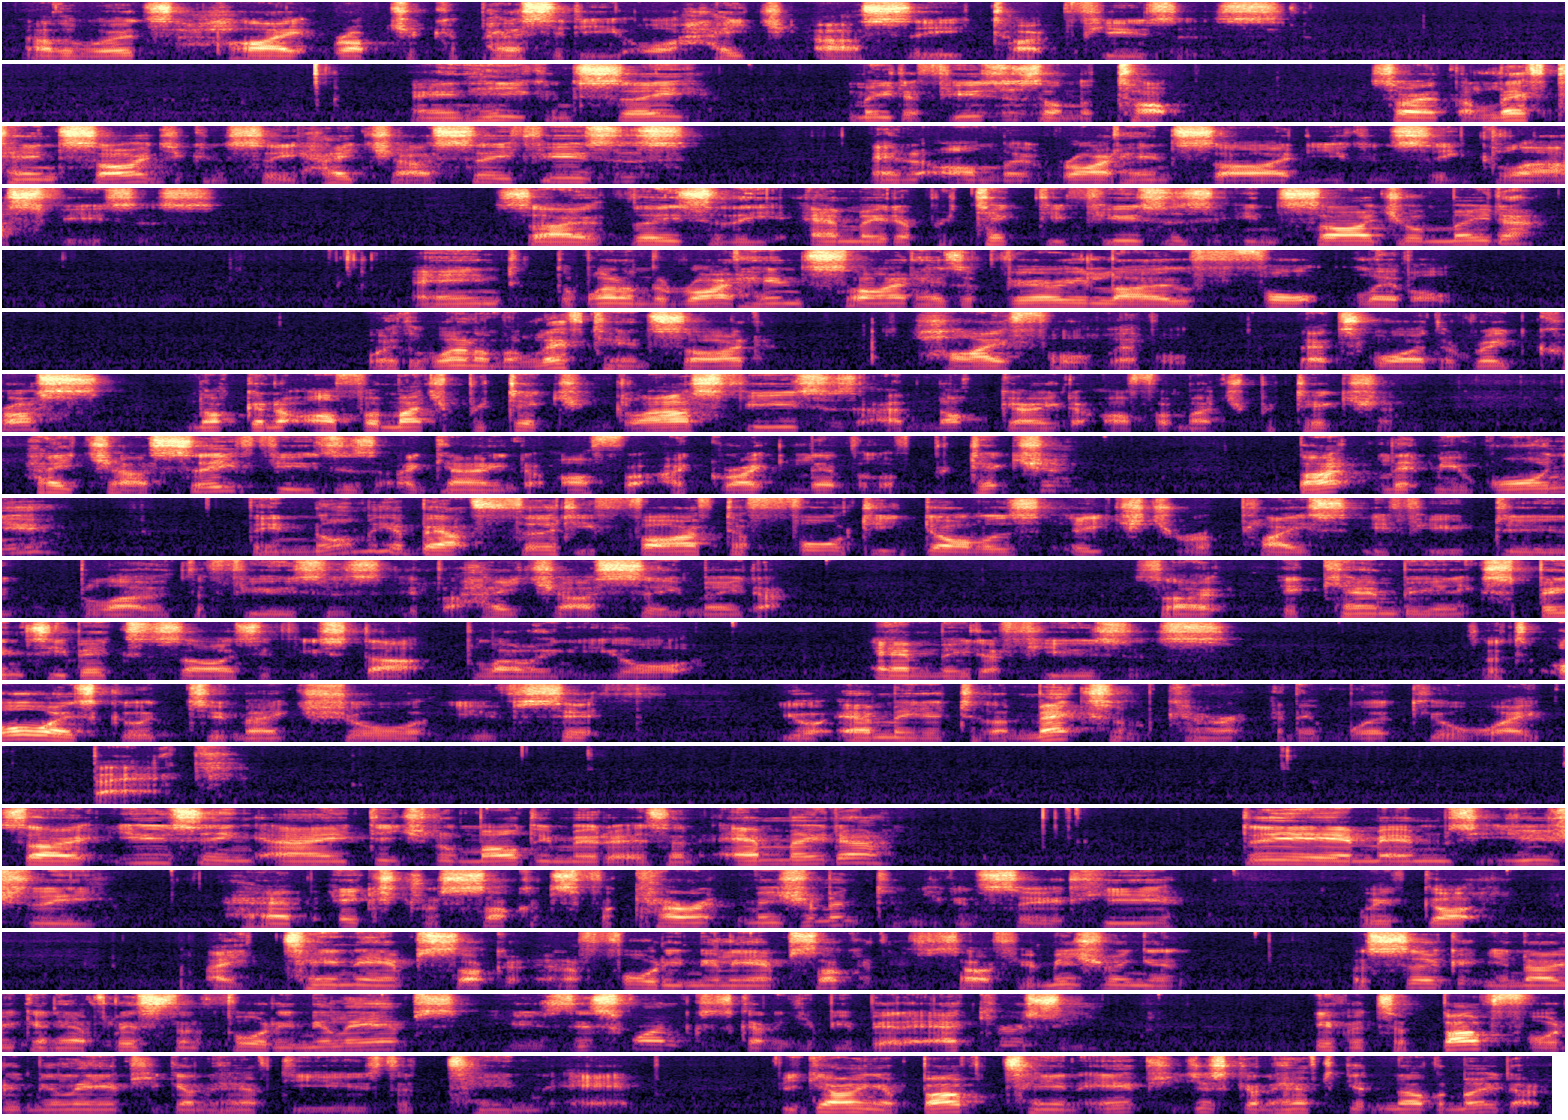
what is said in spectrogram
In other words, high rupture capacity or HRC type fuses. And here you can see meter fuses on the top. So at the left hand side you can see HRC fuses and on the right hand side you can see glass fuses. So these are the ammeter protective fuses inside your meter and the one on the right hand side has a very low fault level where the one on the left hand side high fault level. That's why the Red Cross not going to offer much protection. Glass fuses are not going to offer much protection. HRC fuses are going to offer a great level of protection but let me warn you they're normally about 35 to $40 each to replace if you do blow the fuses at the HRC meter. So it can be an expensive exercise if you start blowing your ammeter fuses. So it's always good to make sure you've set your ammeter to the maximum current and then work your way back. So using a digital multimeter as an ammeter, DMMs usually have extra sockets for current measurement, and you can see it here. We've got a 10 amp socket and a 40 milliamp socket. So if you're measuring a, a circuit, you know you can have less than 40 milliamps, use this one because it's going to give you better accuracy. If it's above 40 milliamps, you're going to have to use the 10 amp. If you're going above 10 amps, you're just going to have to get another meter.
